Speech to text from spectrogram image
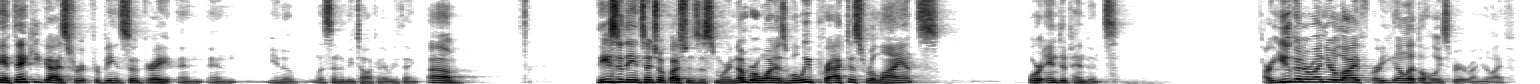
man, thank you guys for, for being so great and, and you know, listen to me talk and everything. Um, these are the intentional questions this morning. Number one is Will we practice reliance or independence? Are you going to run your life or are you going to let the Holy Spirit run your life?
